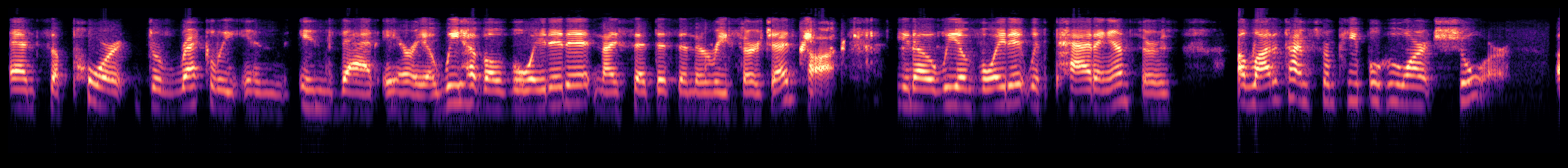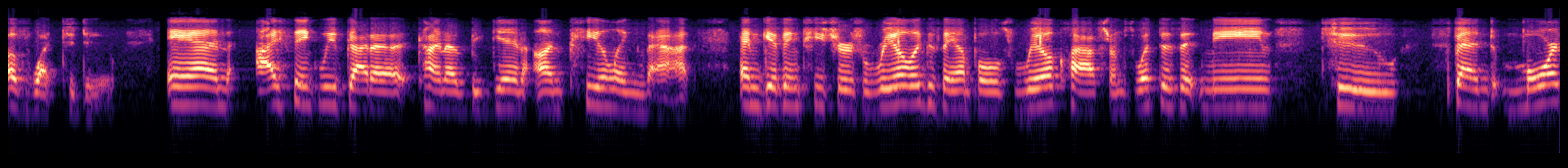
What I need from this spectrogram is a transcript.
and support directly in in that area. We have avoided it, and I said this in the research ed talk. You know, we avoid it with pat answers a lot of times from people who aren't sure of what to do. And I think we've got to kind of begin unpeeling that and giving teachers real examples, real classrooms. What does it mean to spend more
